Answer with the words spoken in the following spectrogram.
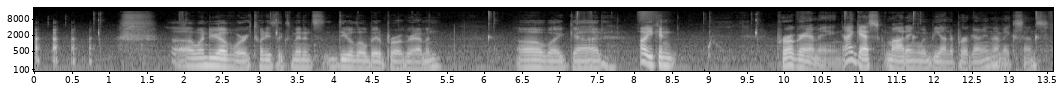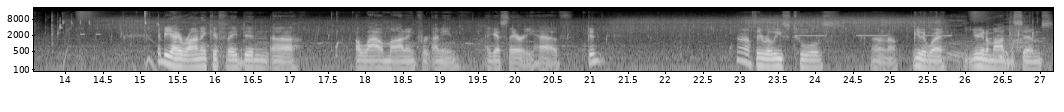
uh, when do you have work? 26 minutes. Do a little bit of programming. Oh my god. Oh, you can... Programming. I guess modding would be under programming. That makes sense. It'd be ironic if they didn't uh, allow modding for... I mean, I guess they already have. Did... I don't know if they released tools. I don't know. Either way, you're gonna mod The Sims.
